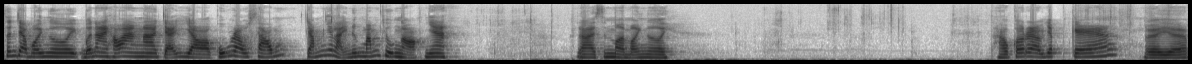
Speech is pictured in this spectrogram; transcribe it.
Xin chào mọi người, bữa nay Thảo ăn à, chả giò cuốn rau sống chấm với lại nước mắm chua ngọt nha. Rồi xin mời mọi người. Thảo có rau dấp cá rồi à,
